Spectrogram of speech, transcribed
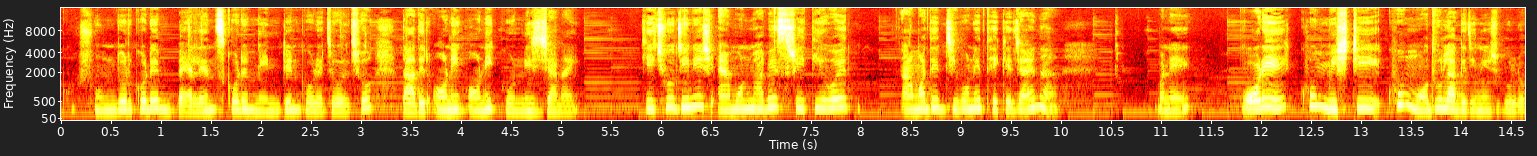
খুব সুন্দর করে ব্যালেন্স করে মেনটেন করে চলছো, তাদের অনেক অনেক কুর্নিশ জানাই কিছু জিনিস এমনভাবে স্মৃতি হয়ে আমাদের জীবনে থেকে যায় না? মানে পরে খুব মিষ্টি, খুব মধু লাগে জিনিসগুলো।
